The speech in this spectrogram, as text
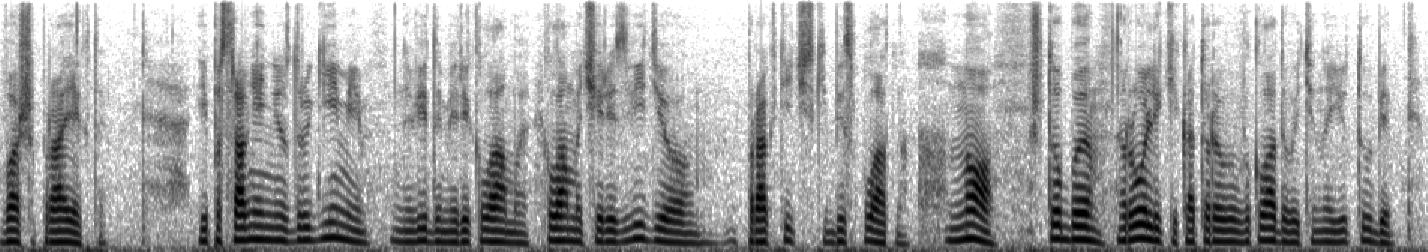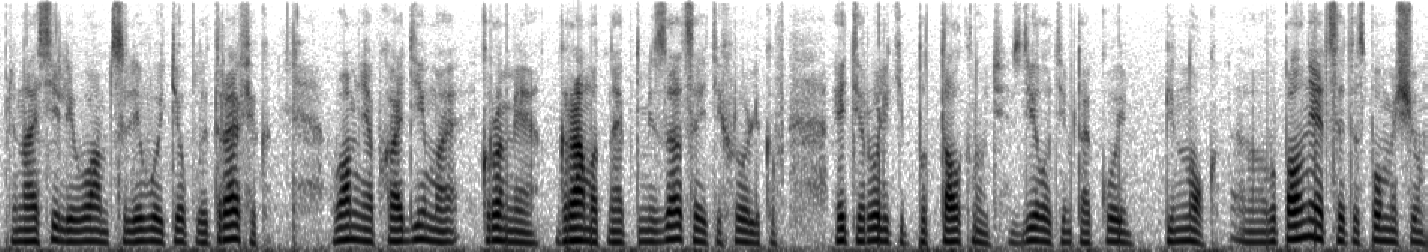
в ваши проекты. И по сравнению с другими видами рекламы, реклама через видео практически бесплатно. Но чтобы ролики, которые вы выкладываете на YouTube, приносили вам целевой теплый трафик, вам необходимо, кроме грамотной оптимизации этих роликов, эти ролики подтолкнуть, сделать им такой пинок. Э, выполняется это с помощью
